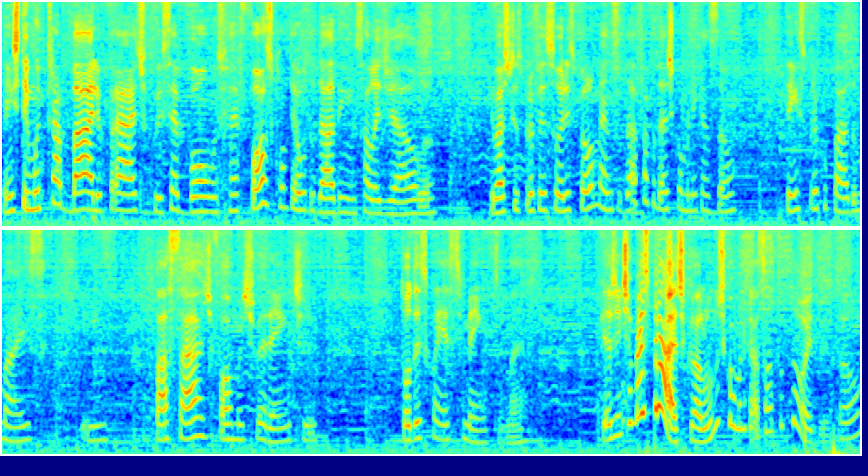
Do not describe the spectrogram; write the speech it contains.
A gente tem muito trabalho prático, isso é bom, isso reforça o conteúdo dado em sala de aula. Eu acho que os professores, pelo menos da faculdade de comunicação, têm se preocupado mais em passar de forma diferente todo esse conhecimento, né? Porque a gente é mais prático, aluno de comunicação é tudo doido. Então,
